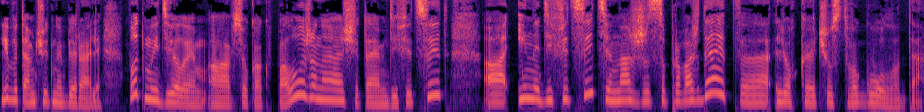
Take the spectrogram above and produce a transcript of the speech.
либо там чуть набирали. Вот мы делаем а, все как положено, считаем дефицит, а, и на дефиците нас же сопровождает а, э, легкое чувство голода.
